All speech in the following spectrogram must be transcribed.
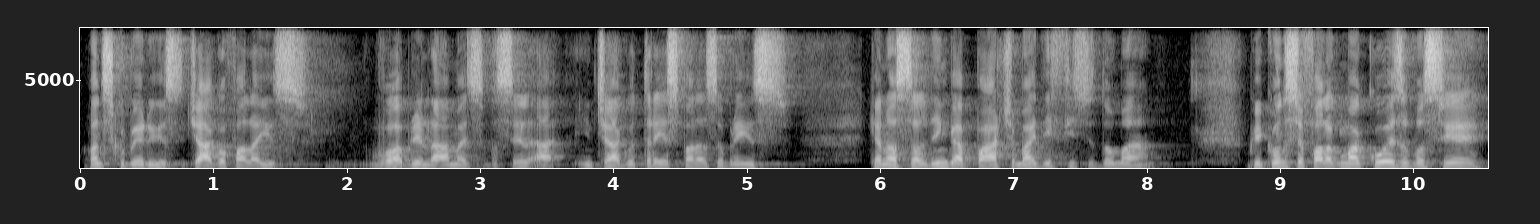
Quando descobriram isso? Tiago fala isso. Vou abrir lá, mas você em Tiago 3 fala sobre isso. Que a nossa língua é a parte mais difícil de domar. Porque quando você fala alguma coisa, você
